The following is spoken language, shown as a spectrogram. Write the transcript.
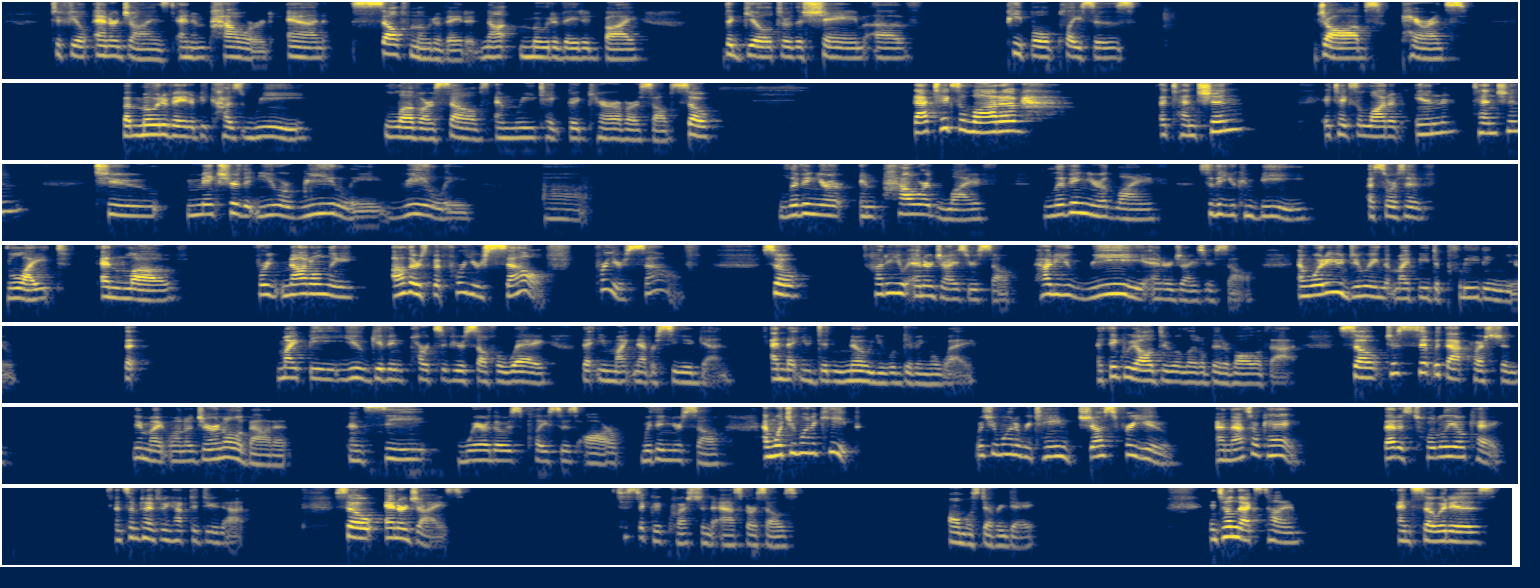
to feel energized and empowered and self motivated, not motivated by the guilt or the shame of people, places, jobs, parents, but motivated because we love ourselves and we take good care of ourselves. So that takes a lot of attention. It takes a lot of intention to make sure that you are really, really uh, living your empowered life, living your life so that you can be a source of light and love for not only others, but for yourself, for yourself. So, how do you energize yourself? How do you re energize yourself? And what are you doing that might be depleting you? That might be you giving parts of yourself away that you might never see again and that you didn't know you were giving away. I think we all do a little bit of all of that. So just sit with that question. You might want to journal about it and see where those places are within yourself and what you want to keep, what you want to retain just for you. And that's okay. That is totally okay. And sometimes we have to do that. So, energize. Just a good question to ask ourselves almost every day. Until next time. And so it is.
